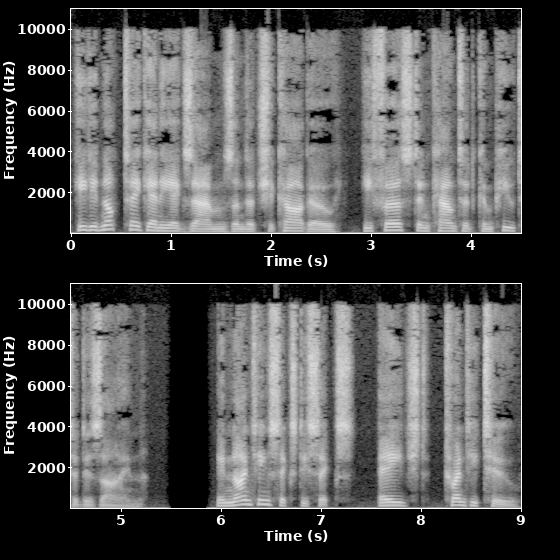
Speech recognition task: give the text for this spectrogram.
He did not take any exams and at Chicago, he first encountered computer design. In 1966, aged 22,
